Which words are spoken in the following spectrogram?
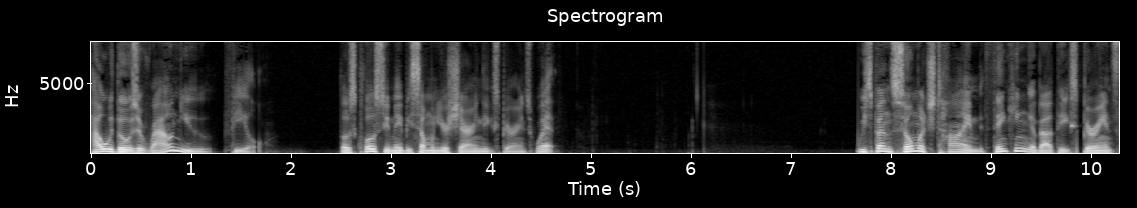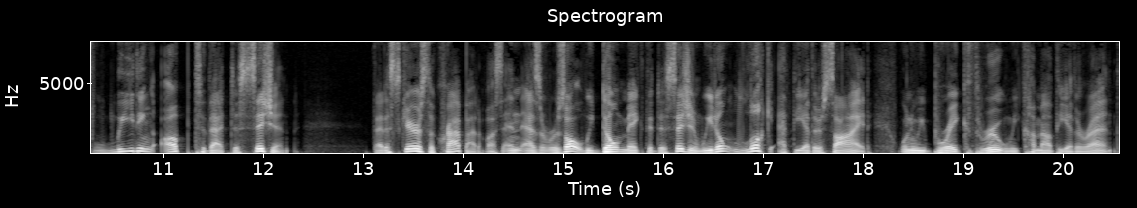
How would those around you feel? Those close to you, maybe someone you're sharing the experience with. We spend so much time thinking about the experience leading up to that decision that it scares the crap out of us. And as a result, we don't make the decision. We don't look at the other side when we break through and we come out the other end.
